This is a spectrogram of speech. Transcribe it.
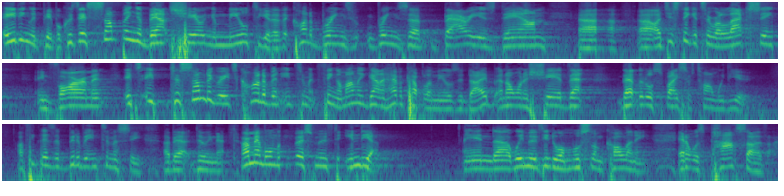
eating with people, because there's something about sharing a meal together that kind of brings, brings uh, barriers down. Uh, uh, I just think it's a relaxing environment. It's, it, to some degree, it's kind of an intimate thing. I'm only going to have a couple of meals a day, and I want to share that, that little space of time with you. I think there's a bit of intimacy about doing that. I remember when we first moved to India, and uh, we moved into a Muslim colony, and it was Passover.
